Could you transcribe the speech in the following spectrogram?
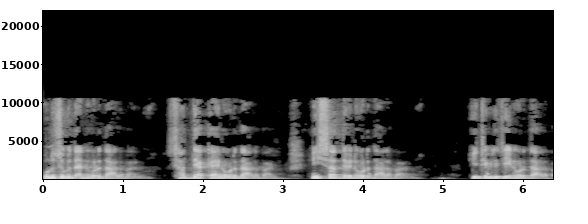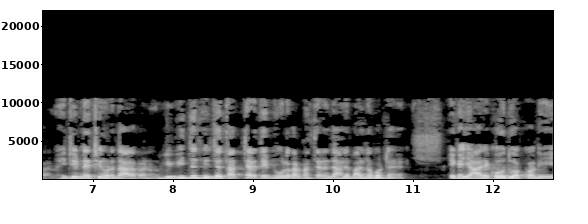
උණුසුම දැනනකොට දාලා බලනවා. සද්දයක් ඇහෙනකොට දාලා බලනවා. නිස්සද්ද වෙනකොට දාලා බලනවා. හිතවිලි තියෙනකොට දාලා බලනවා. හිතවිලි නැති වෙනකොට දාලා බලනවා. විවිධ විවිධ තත්ත්වයන්ට මූල කර්මස්ථාන දාලා බලනකොට ඒක යාරේ කෝදුවක් වගේ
